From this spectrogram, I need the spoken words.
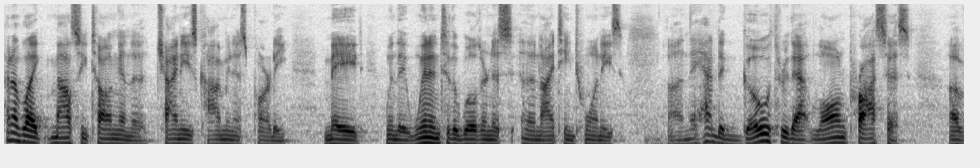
kind of like Mao Zedong and the Chinese Communist Party made when they went into the wilderness in the 1920s. Uh, and they had to go through that long process of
